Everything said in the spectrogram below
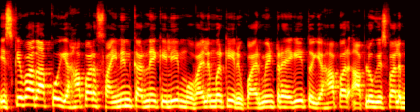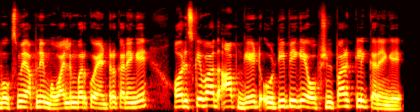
इसके बाद आपको यहाँ पर साइन इन करने के लिए मोबाइल नंबर की रिक्वायरमेंट रहेगी तो यहाँ पर आप लोग इस वाले बॉक्स में अपने मोबाइल नंबर को एंटर करेंगे और इसके बाद आप गेट ओटीपी के ऑप्शन पर क्लिक करेंगे।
